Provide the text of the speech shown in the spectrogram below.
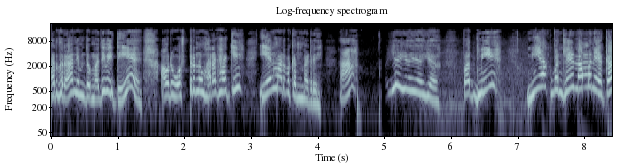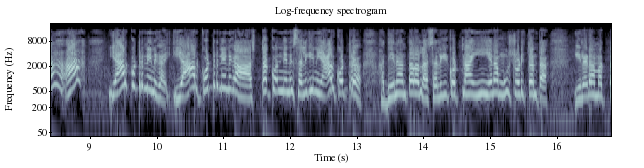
ಹರಿದ್ರ ನಿಮ್ದು ಮದುವೆ ಐತಿ. ಅವ್ರು ಅಷ್ಟ್ರನ್ನು ಹೊರಗೆ ಹಾಕಿ ಏನ್ ಮಾಡ್ಬೇಕಂತ ಮಾಡ್ರಿ, ಆ? ಅಯ್ಯಯ್ಯಯ್ಯ ಪದ್ಮಿ, ನೀ ಯಾಕೆ ಬಂದ್ಲೆ? ನಮ್ಮ ಮನೆಯಕ ಆ? ಯಾರು ಕೊಟ್ರು ನಿನಗ? ಯಾರು ಕೊಟ್ರು ನಿನಗ? ಅಷ್ಟಕ್ಕೊಂದು ನಿನಗೆ ಸಲಿಗಿನ ಯಾರು ಕೊಟ್ರು? ಅದೇನ ಅಂತಾರಲ್ಲ, ಸಲಿಗೆ ಕೊಟ್ಟ ಈ ಏನ ಮೂಸ್ ಹೊಡಿತಂತ? ಇಲ್ಲಡ ಮತ್ತ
